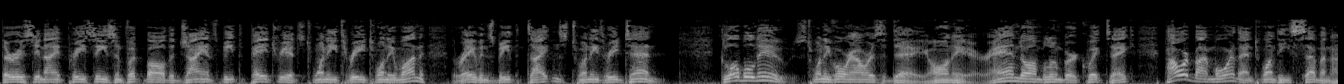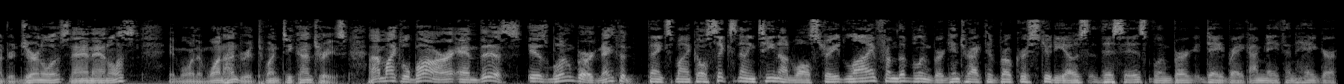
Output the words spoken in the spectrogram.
Thursday night preseason football, the Giants beat the Patriots 23-21. The Ravens beat the Titans 23-10. Global news, 24 hours a day, on air and on Bloomberg Quick Take, powered by more than 2,700 journalists and analysts in more than 120 countries. I'm Michael Barr, and this is Bloomberg. Nathan. Thanks, Michael. 619 on Wall Street, live from the Bloomberg Interactive Broker Studios. This is Bloomberg Daybreak. I'm Nathan Hager.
